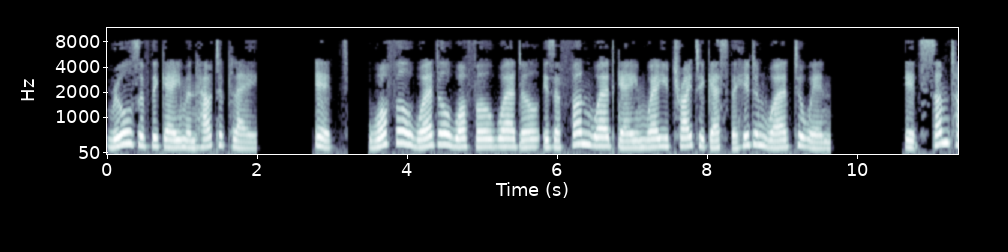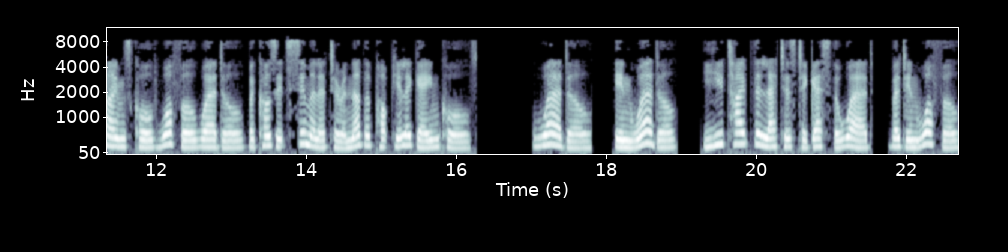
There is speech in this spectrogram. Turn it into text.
rules of the game and how to play it. Waffle Wordle Waffle Wordle is a fun word game where you try to guess the hidden word to win. It's sometimes called Waffle Wordle because it's similar to another popular game called Wordle. In Wordle, you type the letters to guess the word, but in Waffle,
